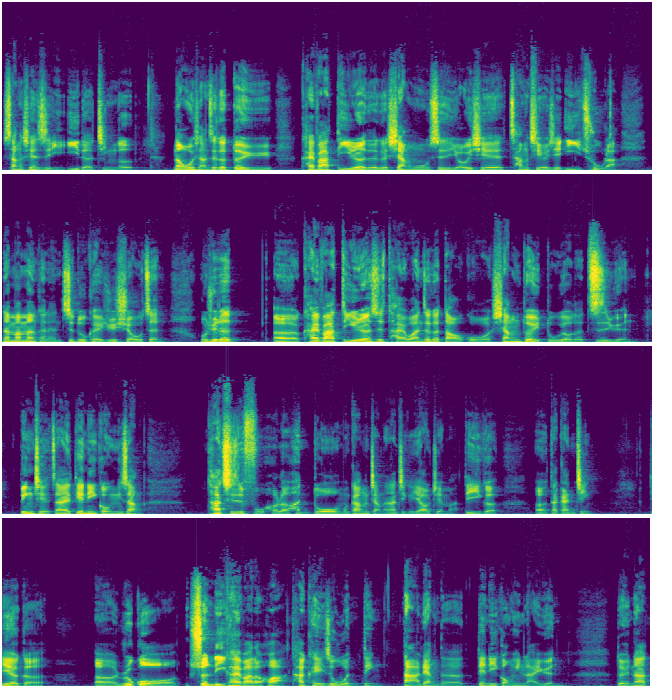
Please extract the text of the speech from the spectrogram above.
上限是一亿的金额。那我想这个对于开发地热的这个项目是有一些长期有一些益处啦。那慢慢可能制度可以去修正。我觉得呃，开发地热是台湾这个岛国相对独有的资源，并且在电力供应上，它其实符合了很多我们刚刚讲的那几个要件嘛。第一个，呃，它干净；第二个，呃，如果顺利开发的话，它可以是稳定大量的电力供应来源。对，那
